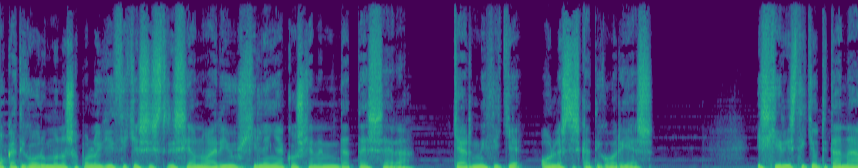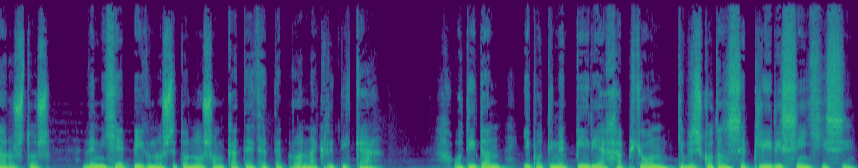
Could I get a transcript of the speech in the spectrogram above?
Ο κατηγορούμενος απολογήθηκε στις 3 Ιανουαρίου 1994 και αρνήθηκε όλες τις κατηγορίες. Ισχυρίστηκε ότι ήταν άρρωστος, δεν είχε επίγνωση των όσων κατέθετε προανακριτικά. ότι ήταν υπό την επίρρεια χαπιών και βρισκόταν σε πλήρη σύγχυση.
